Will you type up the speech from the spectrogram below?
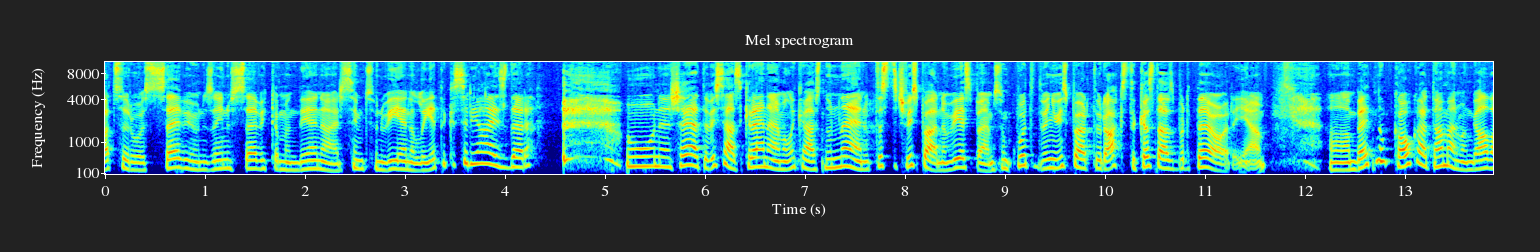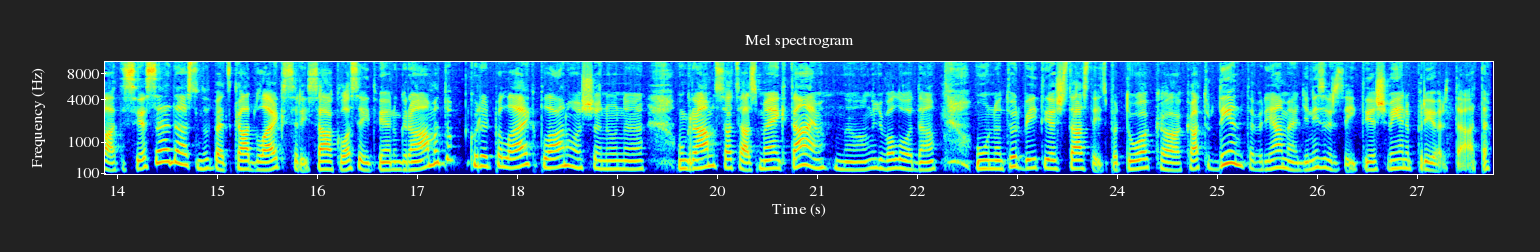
atceros sevi un zinu sevi, ka man dienā ir 101 lieta, kas ir jāizdara. Un šajā visā skrējumā man likās, nu, nē, nu, tas taču vispār nav iespējams. Un ko tad viņi vispār tur raksta, kas tās par teorijām? Uh, bet nu, kaut kā tomēr man galvā tas iesēdās, un tad pēc kāda laika arī sāku lasīt vienu grāmatu, kur ir par laika plānošanu. Un, uh, un grāmata saucās Make Time, no angļu valodā. Un, uh, tur bija tieši stāstīts par to, ka katru dienu tev ir jāmēģina izvirzīt tieši viena prioritāte.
